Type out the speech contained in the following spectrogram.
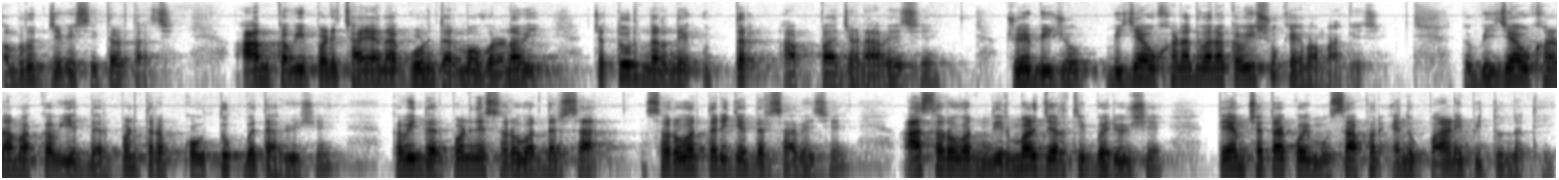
અમૃત જેવી શીતળતા છે. આમ કવિ પડછાયાના ગુણધર્મો વર્ણવી ચતુર નરને ઉત્તર આપવા જણાવે છે. જોઈએ બીજો, બીજા ઉખાણા દ્વારા કવિ શું કહેવા માગે છે? તો બીજા ઉખાણામાં કવિએ દર્પણ તરફ કૌતુક બતાવ્યું છે. કવિ દર્પણને સરોવર દર્શા, સરોવર તરીકે દર્શાવે છે. આ સરોવર નિર્મળ જળથી ભર્યું છે. તેમ છતાં કોઈ મુસાફર એનું પાણી પીતું નથી.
